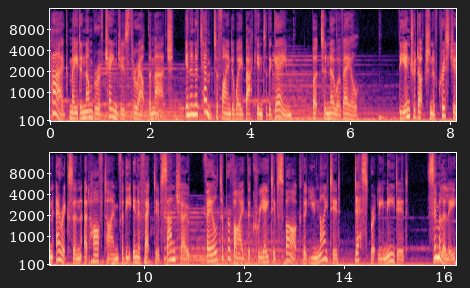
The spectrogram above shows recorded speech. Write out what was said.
Hag made a number of changes throughout the match, in an attempt to find a way back into the game, but to no avail. The introduction of Christian Eriksen at halftime for the ineffective Sancho failed to provide the creative spark that United desperately needed. Similarly,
